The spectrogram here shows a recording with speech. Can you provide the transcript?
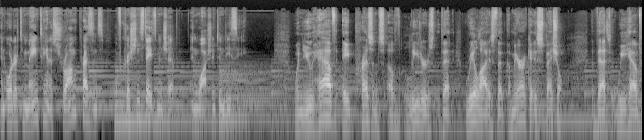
in order to maintain a strong presence of Christian statesmanship in Washington, D.C when you have a presence of leaders that realize that America is special, that we have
